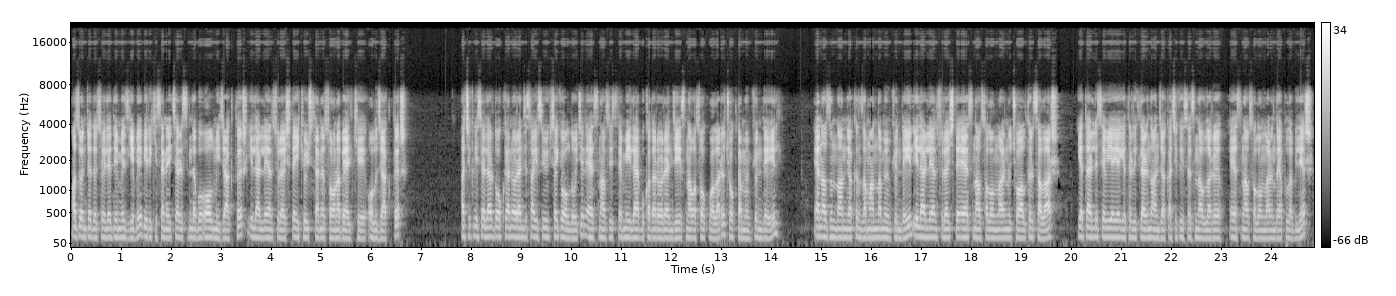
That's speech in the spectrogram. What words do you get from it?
Az önce de söylediğimiz gibi 1-2 sene içerisinde bu olmayacaktır. İlerleyen süreçte 2-3 sene sonra belki olacaktır. Açık liselerde okuyan öğrenci sayısı yüksek olduğu için e-sınav sistemiyle bu kadar öğrenciyi sınava sokmaları çok da mümkün değil. En azından yakın zamanda mümkün değil. İlerleyen süreçte e-sınav salonlarını çoğaltırsalar, yeterli seviyeye getirdiklerinde ancak açık lise sınavları e-sınav salonlarında yapılabilir.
